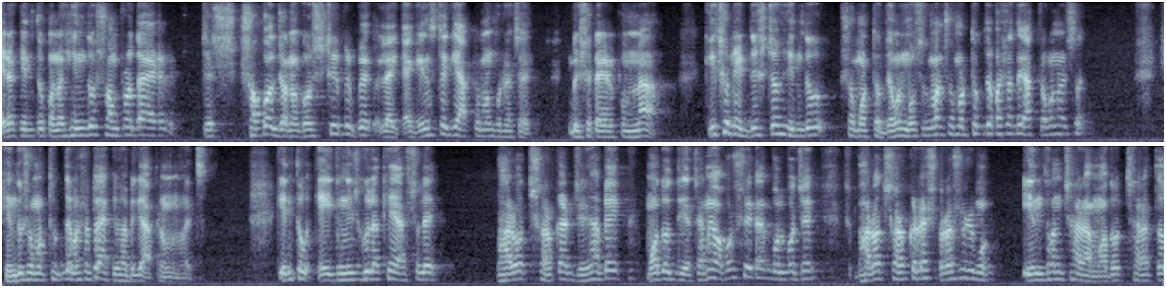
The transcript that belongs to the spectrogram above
এরা কিন্তু কোনো হিন্দু সম্প্রদায়ের যে সকল জনগোষ্ঠীর লাইক এগেনস্টে গিয়ে আক্রমণ ঘটেছে বিষয়টা এরকম না। কিছু নির্দিষ্ট হিন্দু সমর্থক যেমন মুসলমান সমর্থকদের বাসাতে আক্রমণ হয়েছে হিন্দু সমর্থকদের বাসাতেও একইভাবে গিয়ে আক্রমণ হয়েছে। কিন্তু এই জিনিসগুলোকে আসলে ভারত সরকার যেভাবে মদত দিয়েছে আমি অবশ্যই এটা বলব যে ভারত সরকারের সরাসরি ইন্ধন ছাড়া মদত ছাড়া তো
